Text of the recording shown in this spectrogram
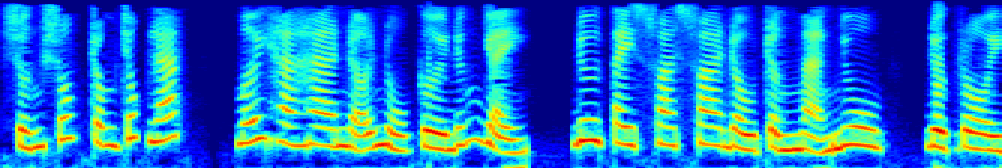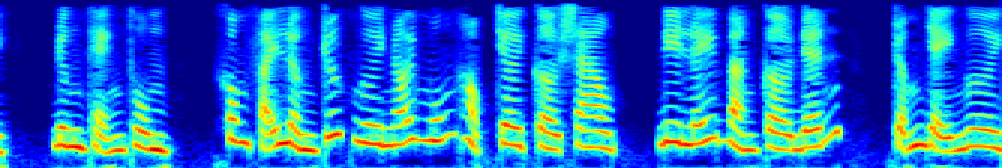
sửng sốt trong chốc lát, mới ha ha nở nụ cười đứng dậy, đưa tay xoa xoa đầu Trần Mạn Nhu, được rồi, đừng thẹn thùng, không phải lần trước ngươi nói muốn học chơi cờ sao, đi lấy bàn cờ đến, trẫm dạy ngươi,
